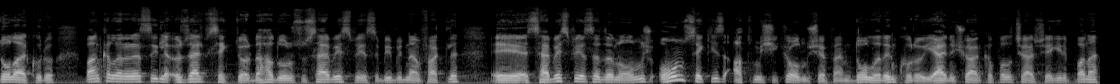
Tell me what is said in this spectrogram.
dolar kuru. Bankalar arasıyla özel sektör daha doğrusu serbest piyasa birbirinden farklı. E, serbest piyasadan olmuş? 18.62 olmuş efendim doların kuru. Yani şu an kapalı çarşıya gelip bana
